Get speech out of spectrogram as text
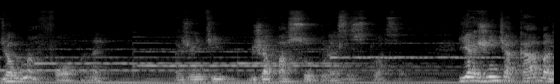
De alguma forma, né? A gente já passou por essa situação. E a gente acaba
